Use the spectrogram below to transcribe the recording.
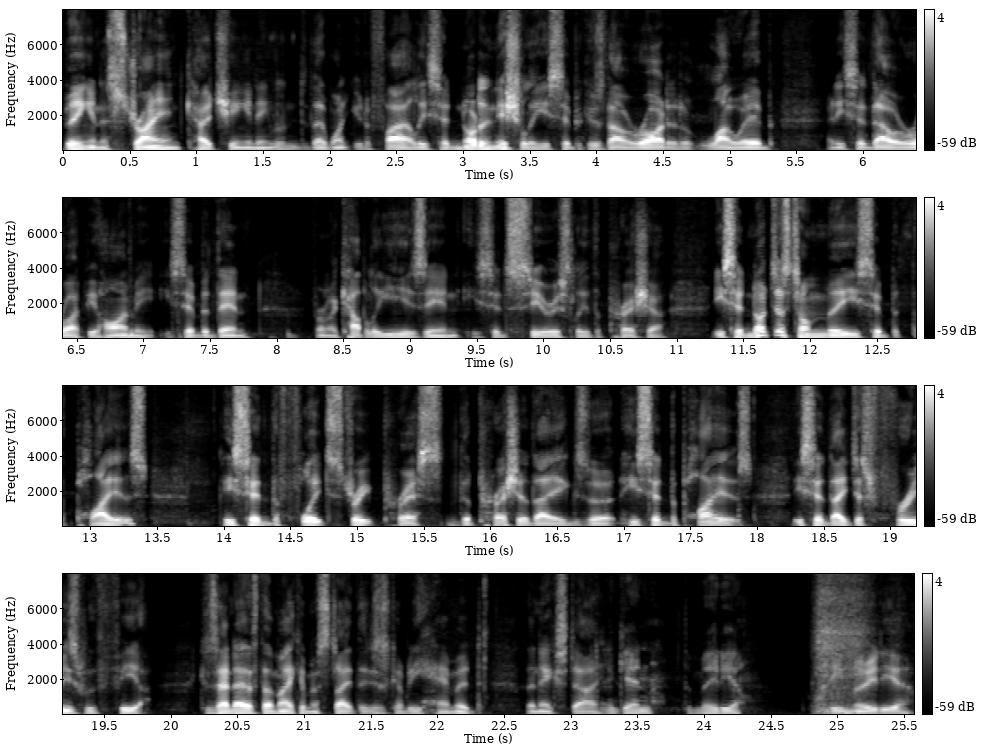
being an Australian coaching in England, did they want you to fail? He said, not initially. He said, because they were right at a low ebb. And he said, they were right behind me. He said, but then from a couple of years in, he said, seriously, the pressure. He said, not just on me, he said, but the players. He said, the Fleet Street press, the pressure they exert. He said, the players. He said, they just freeze with fear because they know if they make a mistake, they're just going to be hammered the next day. And again, the media. Bloody media.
